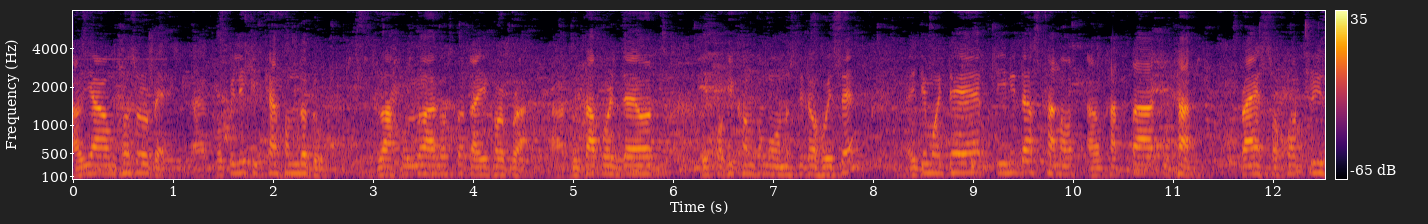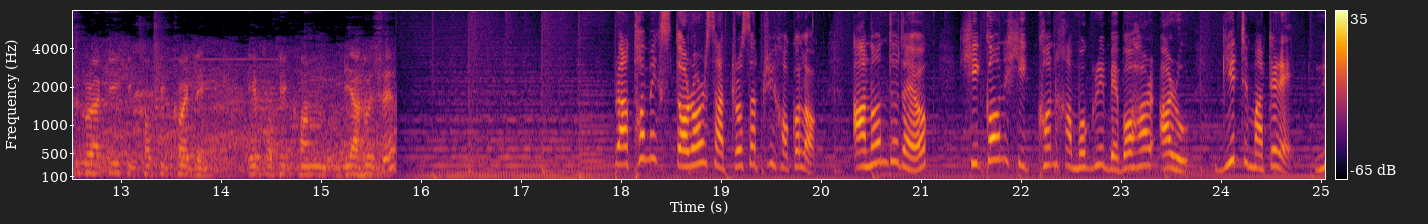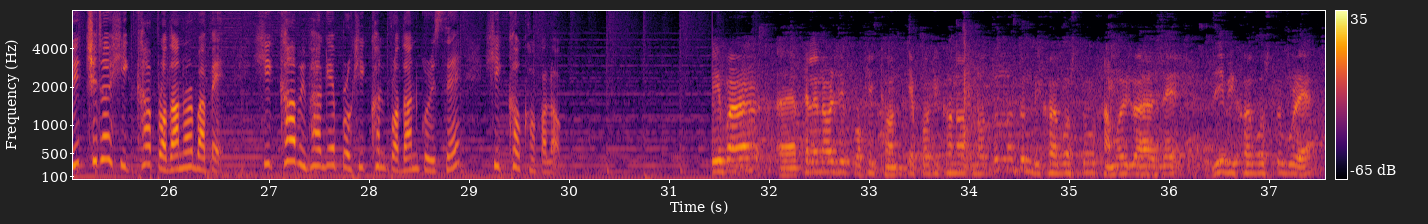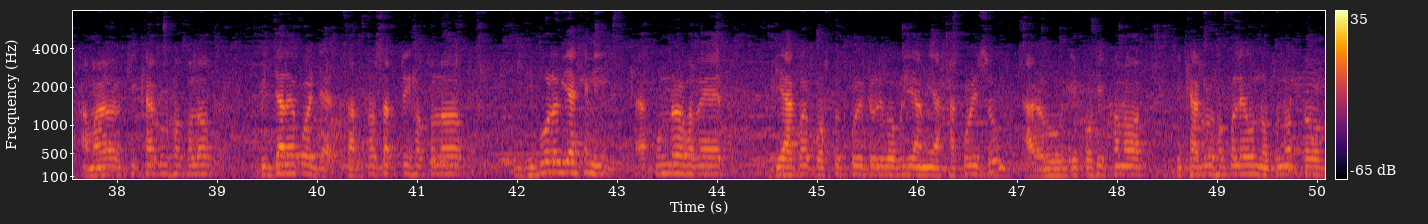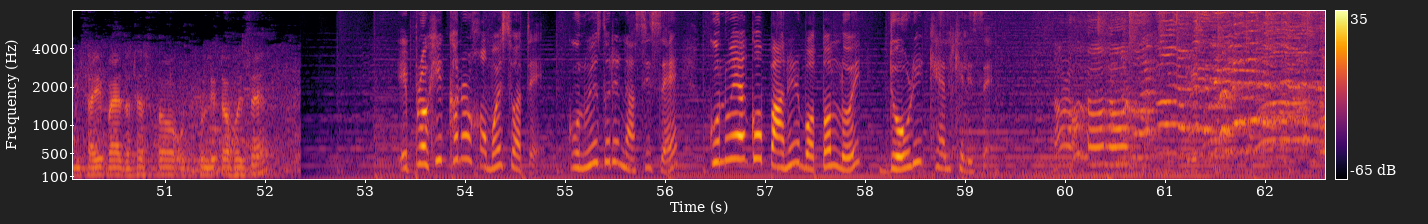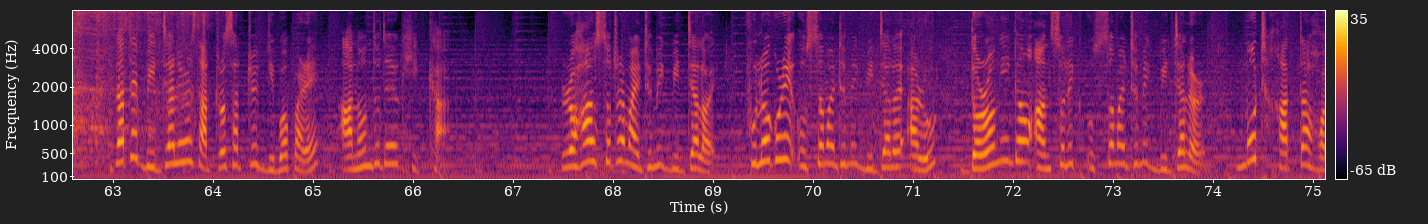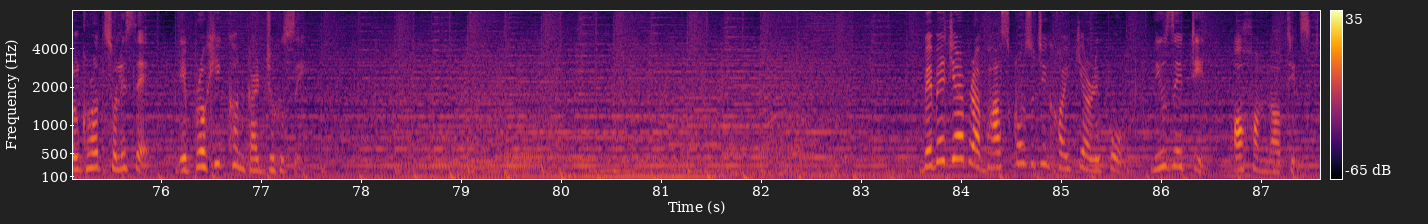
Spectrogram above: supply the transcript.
আৰু ইয়াৰ অংশস্বৰূপে কপিলী শিক্ষা খণ্ডতো যোৱা ষোল্ল আগষ্ট তাৰিখৰ পৰা দুটা পৰ্যায়ত এই প্ৰশিক্ষণসমূহ অনুষ্ঠিত হৈছে। ইতিমধ্যে তিনিটা স্থানত আৰু সাতটা কোঠাত প্ৰায় ছশ ত্ৰিছগৰাকী শিক্ষক শিক্ষয়িত্ৰীক এই প্ৰশিক্ষণ দিয়া হৈছে। প্ৰাথমিক স্তৰৰ ছাত্ৰ ছাত্ৰীসকলক আনন্দদায়ক শিকন শিক্ষণ সামগ্ৰী ব্যৱহাৰ আৰু গীত মাতেৰে নিশ্চিত শিক্ষা প্ৰদানৰ বাবে শিক্ষা বিভাগে প্ৰশিক্ষণ প্ৰদান কৰিছে শিক্ষকসকলক। এইবাৰ এনৰ যি প্ৰশিক্ষণ এই প্ৰশিক্ষণত নতুন নতুন বিষয়বস্তু সামৰি লোৱা হৈছে। যি বিষয়বস্তুবোৰে আমাৰ শিক্ষাগুৰুসকলক বিদ্যালয় পৰ্যায়ত ছাত্ৰ ছাত্ৰীসকলক দিবলগীয়াখিনি সুন্দৰভাৱে দিয়াকৈ প্ৰস্তুত কৰি তুলিব বুলি আমি আশা কৰিছোঁ। আৰু এই প্ৰশিক্ষণত শিক্ষাগুৰুসকলেও নতুনত্ব বিচাৰি পাই যথেষ্ট উৎফুল্লিত হৈছে। এই প্ৰশিক্ষণৰ সময়ছোৱাতে কোনোৱে যদি নাচিছে কোনোৱে আকৌ পানীৰ বটল লৈ দৌৰি খেল খেলিছে। যাতে বিদ্যালয়ৰ ছাত্ৰ ছাত্ৰীক দিব পাৰে আনন্দদায়ক শিক্ষা। ৰহা উচ্চতৰ মাধ্যমিক বিদ্যালয় ফুলগুৰি উচ্চ মাধ্যমিক বিদ্যালয় আৰু দৰঙীগাঁও আঞ্চলিক উচ্চ মাধ্যমিক বিদ্যালয়ৰ মুঠ সাতটা হলঘৰত চলিছে এই প্ৰশিক্ষণ কাৰ্যসূচী। বেবেজিয়াৰ পৰা Bhaskar Jyoti Saikia report news eighteen Assam north east.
